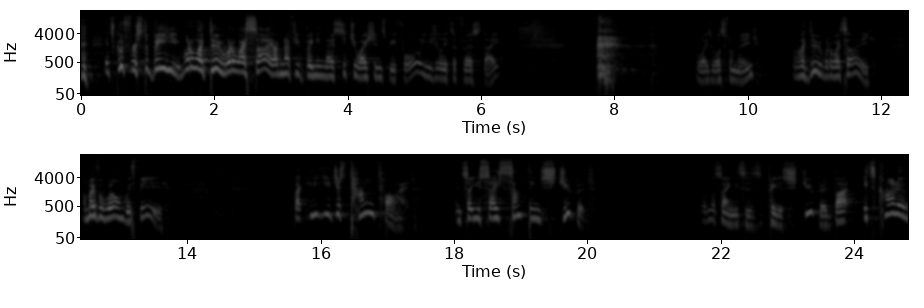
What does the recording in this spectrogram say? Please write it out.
it's good for us to be here. What do I do? What do I say? I don't know if you've been in those situations before. Usually it's a first date. Always was for me. What do I do? What do I say? I'm overwhelmed with fear. But you, you're just tongue tied. And so you say something stupid. Well, I'm not saying this is Peter's stupid, but it's kind of,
